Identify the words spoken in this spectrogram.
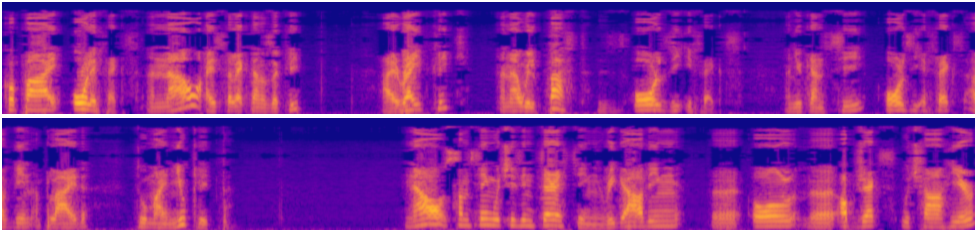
copy all effects and now I select another clip, I right click and I will paste all the effects and you can see all the effects have been applied to my new clip. Now something which is interesting regarding uh, all uh, objects which are here.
